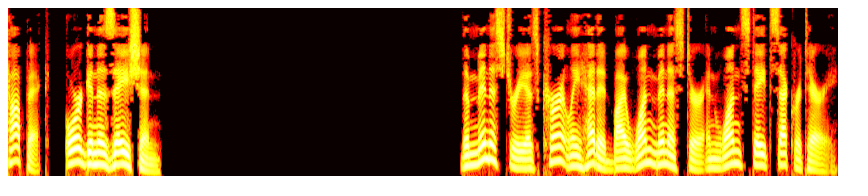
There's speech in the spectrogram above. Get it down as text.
Topic: Organization. The ministry is currently headed by one minister and one state secretary.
